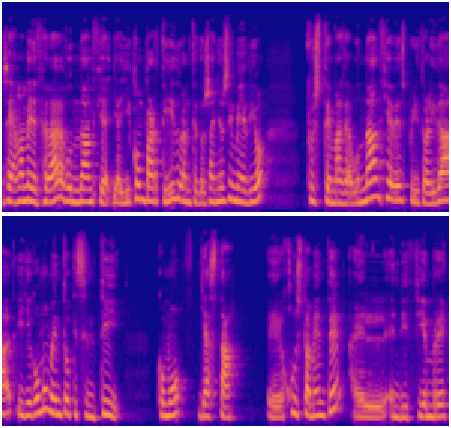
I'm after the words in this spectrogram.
Se llama Merecedora de Abundancia y allí compartí durante dos años y medio pues, temas de abundancia, de espiritualidad y llegó un momento que sentí como ya está. Eh, justamente en diciembre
